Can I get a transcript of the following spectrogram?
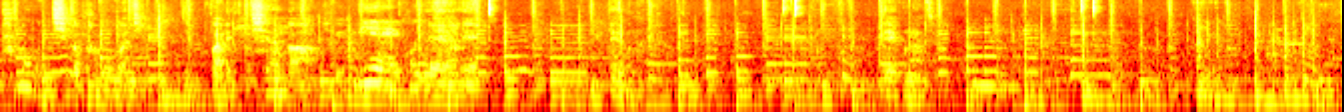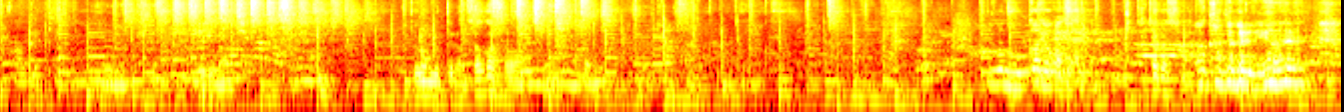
파먹어, 지가 파먹어가지 이빨의 치아가 이게 위에 거기 예, 예. 빼고 난다. 빼고 나서. 음, 되게 많지. 이런 것들은 썩어서 지금 이건 못 가져가죠, 제가. 있는. 아, 가져갈래요?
